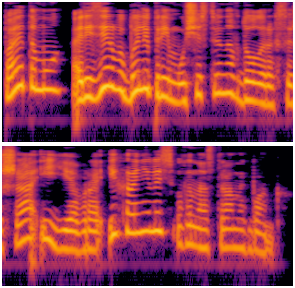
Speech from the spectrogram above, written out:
Поэтому резервы были преимущественно в долларах США и евро и хранились в иностранных банках.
